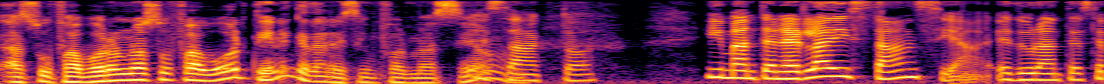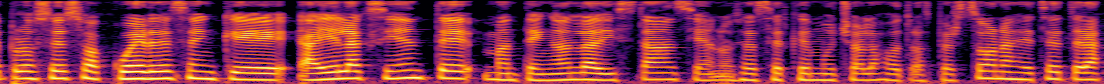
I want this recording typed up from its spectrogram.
a su favor o no a su favor, tiene que dar esa información. Exacto y mantener la distancia. Eh, durante este proceso, acuérdense en que hay el accidente, mantengan la distancia, no se acerquen mucho a las otras personas, etcétera.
